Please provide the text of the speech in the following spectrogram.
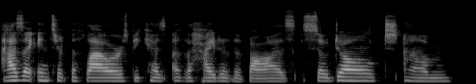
as I insert the flowers because of the height of the vase. So don't um,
